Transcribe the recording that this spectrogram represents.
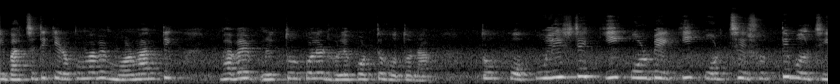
এই বাচ্চাটিকে এরকমভাবে মর্মান্তিকভাবে মৃত্যুর কোলে ঢলে পড়তে হতো না। তো পুলিশ যে কী করবে, কি করছে সত্যি বলছি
